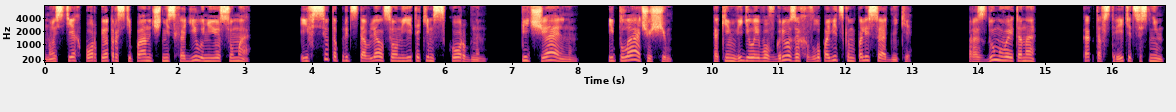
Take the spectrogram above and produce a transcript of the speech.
Но с тех пор Петр Степанович не сходил у нее с ума. И все-то представлялся он ей таким скорбным, печальным и плачущим, каким видела его в грезах в Луповицком палисаднике. Раздумывает она, как-то встретиться с ним,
